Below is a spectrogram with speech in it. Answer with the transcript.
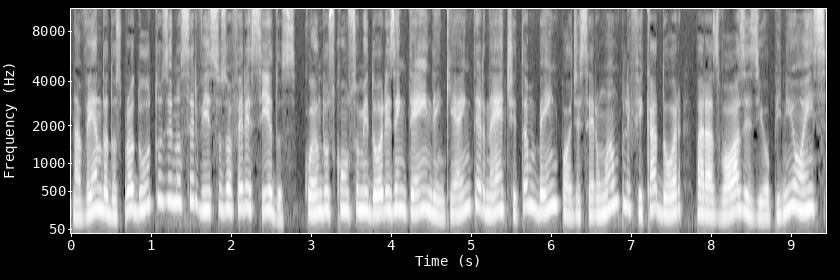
na venda dos produtos e nos serviços oferecidos. Quando os consumidores entendem que a internet também pode ser um amplificador para as vozes e opiniões,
